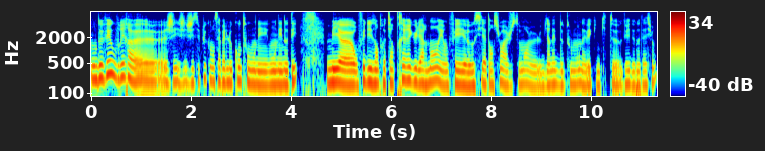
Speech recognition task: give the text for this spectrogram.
on, devait ouvrir, euh, je ne sais plus comment s'appelle le compte où on est, on est noté, mais euh, on fait des entretiens très régulièrement et on fait aussi attention à justement le, bien-être de tout le monde avec une petite grille de notation.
